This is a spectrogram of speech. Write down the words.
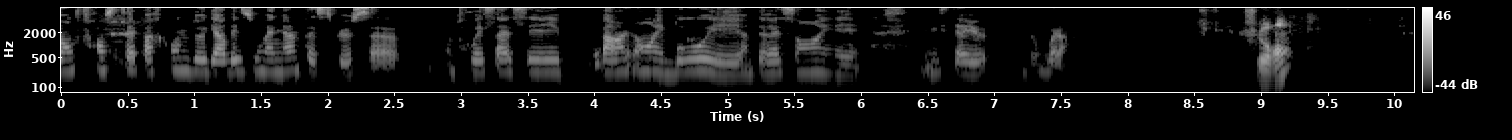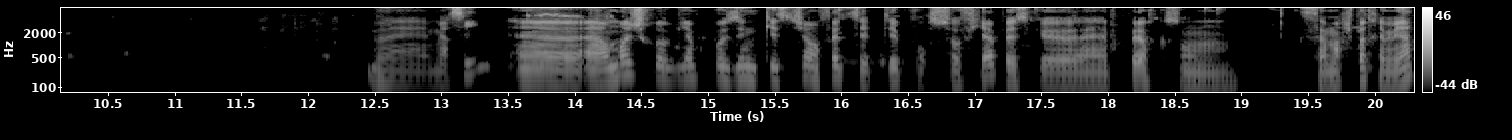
en français, par contre, de garder Zoomania parce que ça, on trouvait ça assez parlant et beau et intéressant et, mystérieux. Donc voilà. Florent? Merci. Euh, alors moi, je reviens poser une question. En fait, c'était pour Sophia parce qu'elle a peur que son ça marche pas très bien.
